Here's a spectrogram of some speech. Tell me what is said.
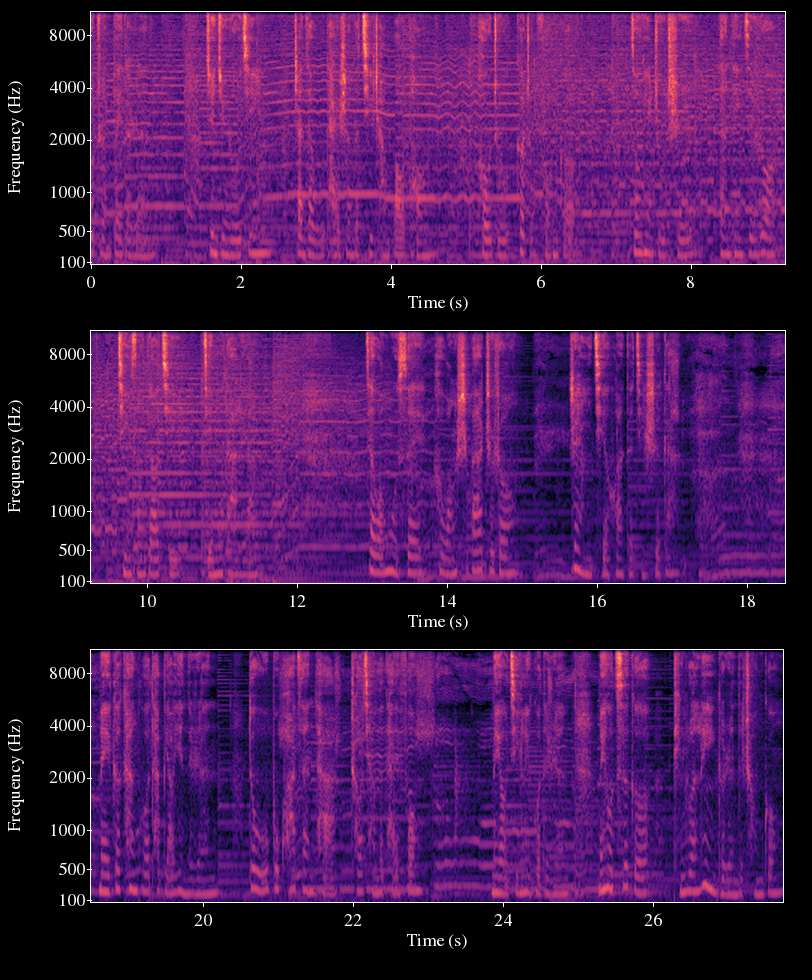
有准备的人。俊俊如今站在舞台上的气场爆棚，hold 住各种风格。综艺主持，淡定自若，轻松叼起节目大梁，在王五岁和王十八之中任意切换的即视感。每个看过他表演的人都无不夸赞他超强的台风。没有经历过的人没有资格评论另一个人的成功。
